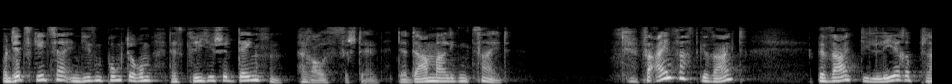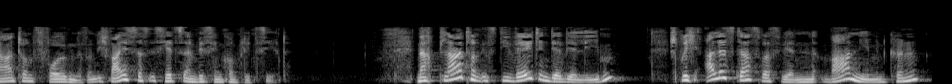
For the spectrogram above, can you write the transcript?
Und jetzt geht es ja in diesem Punkt darum, das griechische Denken herauszustellen, der damaligen Zeit. Vereinfacht gesagt, besagt die Lehre Platons Folgendes. Und ich weiß, das ist jetzt ein bisschen kompliziert. Nach Platon ist die Welt, in der wir leben, sprich alles das, was wir wahrnehmen können,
